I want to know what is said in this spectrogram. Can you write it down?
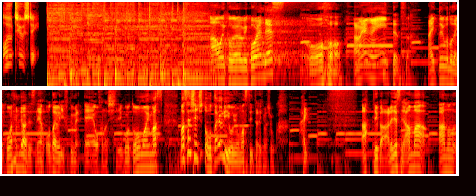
Blue Tuesday. 青い子および公園ですおおあれねってやつだはい、ということで後編ではですね、お便り含め、えーお話ししていこうと思います。まあ最初にちょっとお便りを読ませていただきましょうか。はい。あ、っていうかあれですね、あんま、あの、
